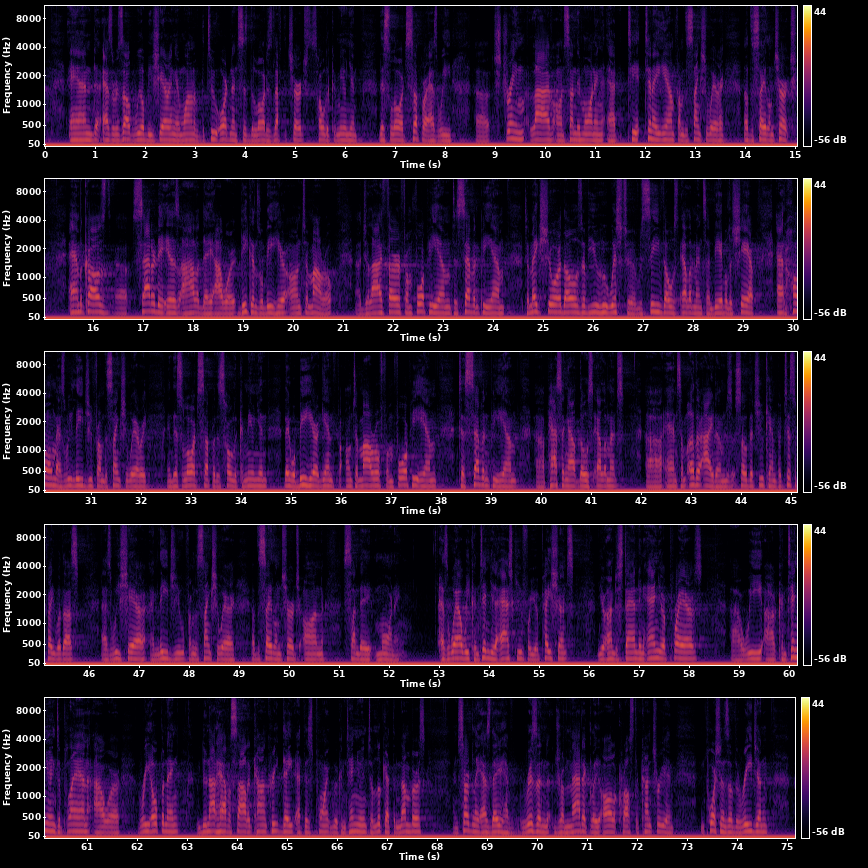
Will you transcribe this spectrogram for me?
And as a result, we'll be sharing in one of the two ordinances the Lord has left the church, this Holy Communion this Lord's Supper as we uh, stream live on Sunday morning at 10 a.m. from the sanctuary of the Salem Church. And because uh, Saturday is a holiday, our deacons will be here on tomorrow, uh, July 3rd, from 4 p.m. to 7 p.m., to make sure those of you who wish to receive those elements and be able to share at home as we lead you from the sanctuary in this Lord's Supper, this Holy Communion. They will be here again on tomorrow from 4 p.m. to 7 p.m., uh, passing out those elements uh, and some other items so that you can participate with us as we share and lead you from the sanctuary of the Salem Church on Sunday morning. As well, we continue to ask you for your patience, your understanding, and your prayers. Uh, we are continuing to plan our reopening. We do not have a solid concrete date at this point. We're continuing to look at the numbers, and certainly as they have risen dramatically all across the country and in portions of the region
